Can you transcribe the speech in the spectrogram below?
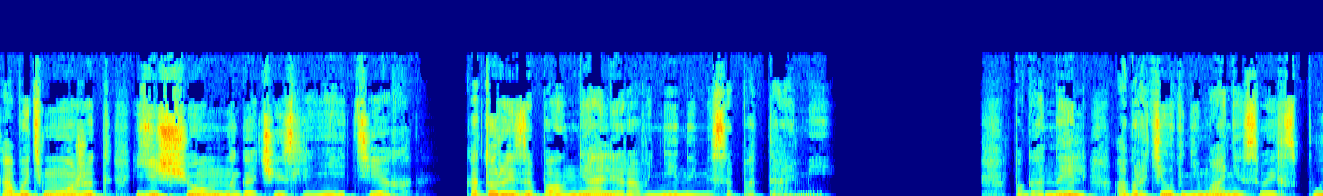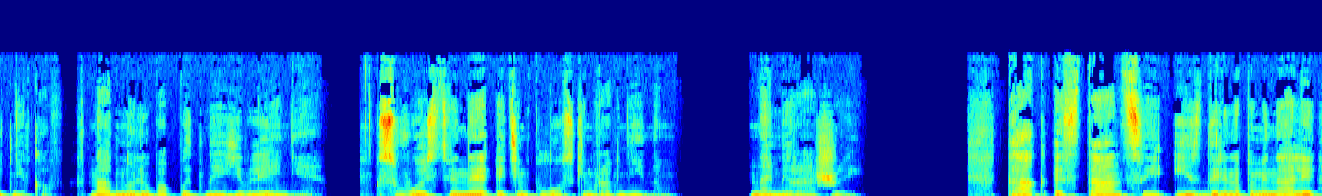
а, быть может, еще многочисленнее тех, которые заполняли равнины Месопотамии. Паганель обратил внимание своих спутников на одно любопытное явление, свойственное этим плоским равнинам — на миражи. Так эстанции издали напоминали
